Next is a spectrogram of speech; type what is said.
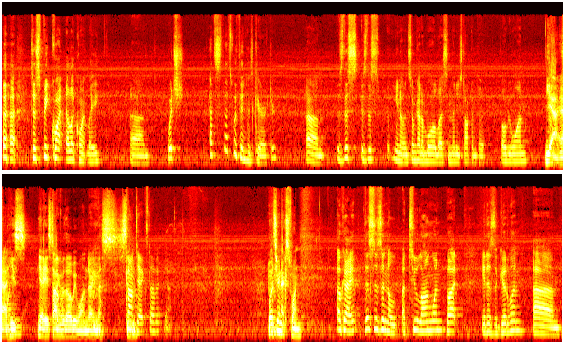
to speak quite eloquently, um, which that's that's within his character. Um, is this is this you know in some kind of moral lesson that he's talking to Obi Wan? Yeah, yeah, he's yeah he's talking Okay. with Obi Wan during this scene. context of it. Yeah. What's your next one? Okay, this isn't a, a too long one, but it is a good one. Um,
